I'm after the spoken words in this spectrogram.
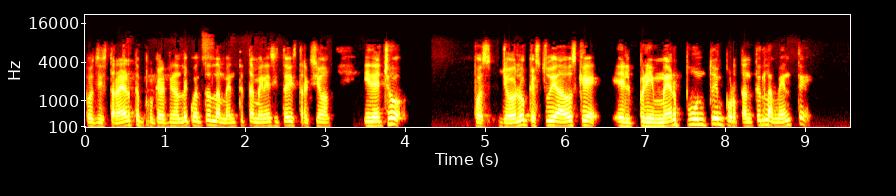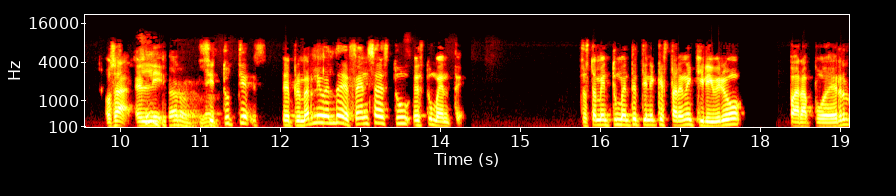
pues, distraerte, porque al final de cuentas la mente también necesita distracción. Y de hecho, pues, yo lo que he estudiado es que el primer punto importante es la mente. O sea, el, Sí, claro, claro. si tú tienes, el primer nivel de defensa es tu, es tu mente. Entonces también tu mente tiene que estar en equilibrio para poder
